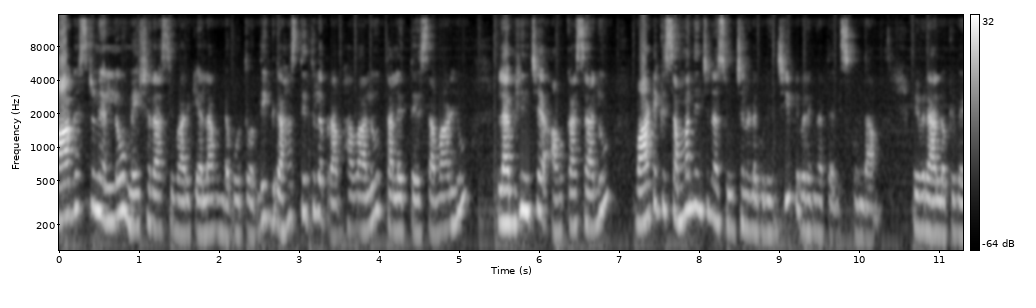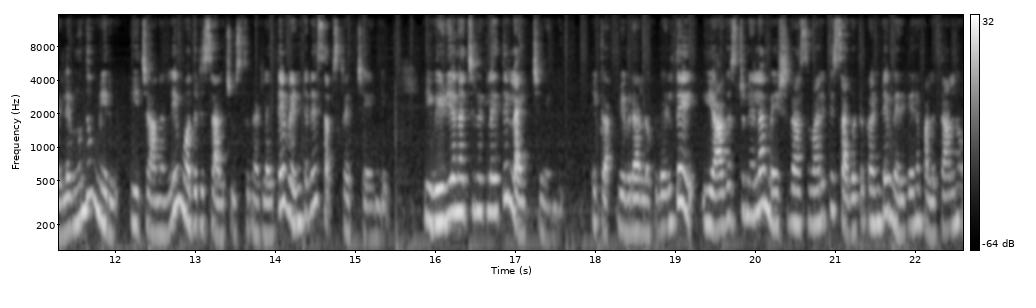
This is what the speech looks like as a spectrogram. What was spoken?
ఆగస్టు నెలలో మేషరాశి వారికి ఎలా ఉండబోతోంది? గ్రహస్థితుల ప్రభావాలు తలెత్తే సవాళ్ళు లభించే అవకాశాలు వాటికి సంబంధించిన సూచనల గురించి వివరంగా తెలుసుకుందాం. వివరాల్లోకి వెళ్ళే ముందు మీరు ఈ ఛానల్ని మొదటిసారి చూస్తున్నట్లయితే వెంటనే సబ్స్క్రైబ్ చేయండి. ఈ వీడియో నచ్చినట్లయితే లైక్ చేయండి. ఇక వివరాల్లోకి వెళ్తే ఈ ఆగస్టు నెల మేషరాశి వారికి సగటు కంటే మెరుగైన ఫలితాలను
